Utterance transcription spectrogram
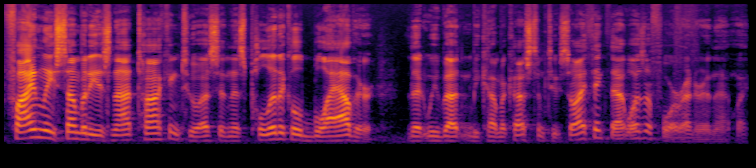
"Finally, somebody is not talking to us in this political blather." That we've gotten- become accustomed to. So I think that was a forerunner in that way.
